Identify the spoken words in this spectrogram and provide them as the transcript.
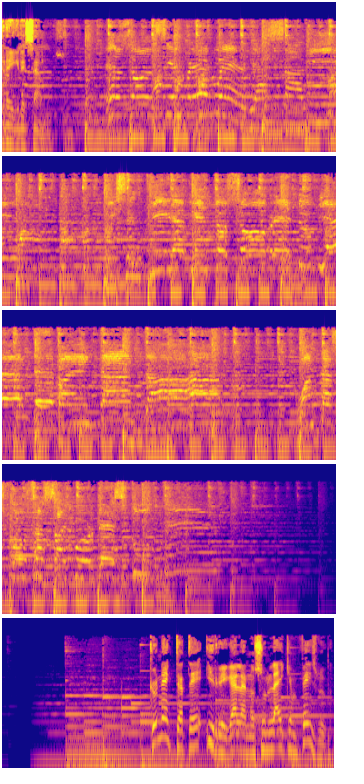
Regresamos. Conéctate y regálanos un like en Facebook.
